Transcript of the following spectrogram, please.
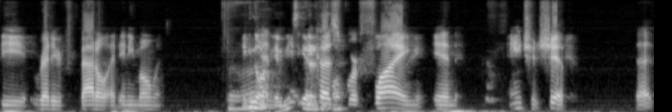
be ready for battle at any moment. So, uh, Ignore him. He's because we're flying in ancient ship that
